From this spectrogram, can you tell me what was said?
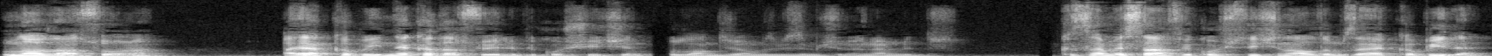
Bunlardan sonra ayakkabıyı ne kadar süreli bir koşu için kullanacağımız bizim için önemlidir. Kısa mesafe koşusu için aldığımız ayakkabı ile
